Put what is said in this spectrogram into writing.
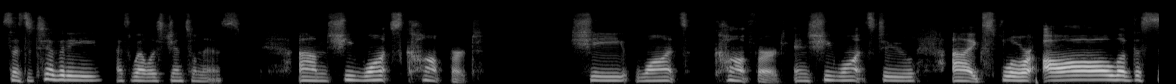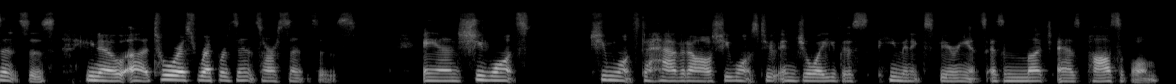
sensitivity as well as gentleness. Um, she wants comfort. She wants comfort and she wants to uh, explore all of the senses you know uh, taurus represents our senses and she wants she wants to have it all. She wants to enjoy this human experience as much as possible.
